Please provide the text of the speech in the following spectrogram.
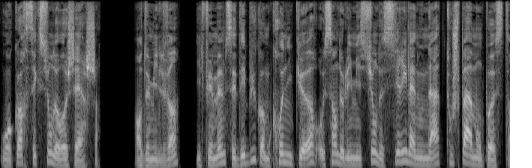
ou encore Section de recherche. En 2020, il fait même ses débuts comme chroniqueur au sein de l'émission de Cyril Hanouna Touche pas à mon poste.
